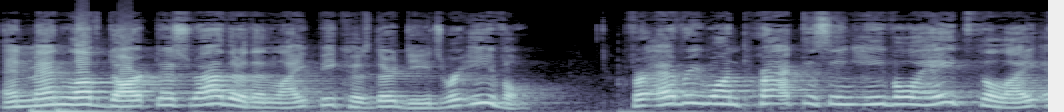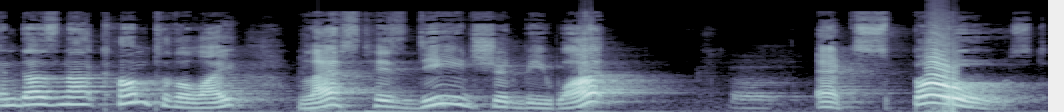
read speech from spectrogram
and men love darkness rather than light because their deeds were evil. For everyone practicing evil hates the light and does not come to the light, lest his deeds should be what? Exposed. Exposed.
